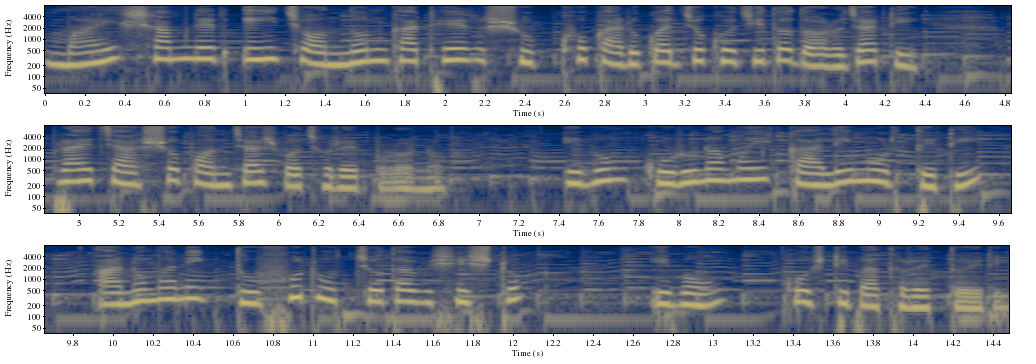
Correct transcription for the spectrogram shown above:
মায়ের সামনের এই চন্দন কাঠের সূক্ষ্ম কারুকার্য খচিত দরজাটি প্রায় চারশো পঞ্চাশ বছরের পুরনো এবং করুণাময়ী কালী মূর্তিটি আনুমানিক দু ফুট উচ্চতা বিশিষ্ট এবং কোষ্টি পাথরের তৈরি।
